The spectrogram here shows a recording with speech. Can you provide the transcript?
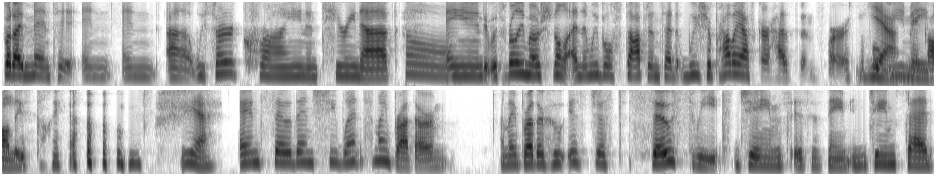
but I meant it and and uh we started crying and tearing up oh. and it was really emotional and then we both stopped and said we should probably ask our husbands first before yeah, we make maybe. all these plans. yeah. And so then she went to my brother and my brother who is just so sweet, James is his name, and James said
